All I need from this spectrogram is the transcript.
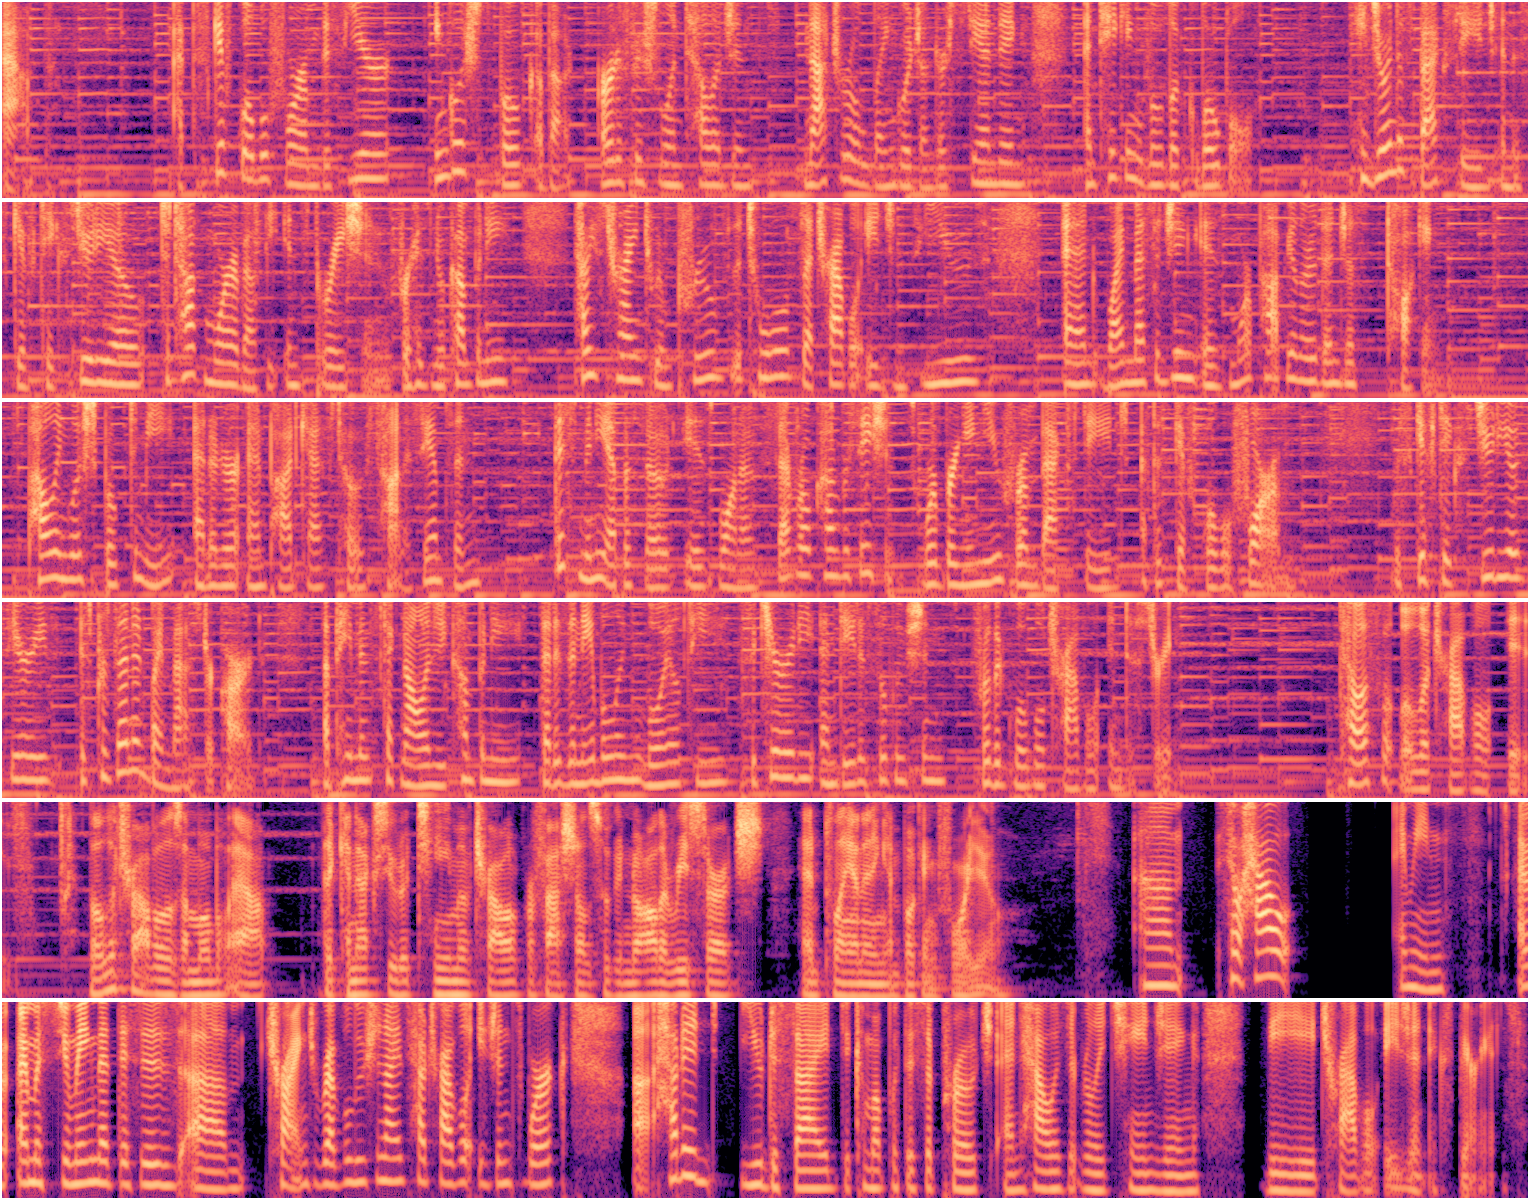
Skift Global Forum this year, English spoke about artificial intelligence, natural language understanding, and taking Lola global. He joined us backstage in the Skift Take studio to talk more about the inspiration for his new company, how he's trying to improve the tools that travel agents use, and why messaging is more popular than just talking. Paul English spoke to me, editor and podcast host Hannah Sampson. This mini episode is one of several conversations we're bringing you from backstage at the Skift Global Forum. The Skift Take Studio series is presented by MasterCard, a payments technology company that is enabling loyalty, security, and data solutions for the global travel industry. Tell us what Lola Travel is. Lola Travel is a mobile app that connects you to a team of travel professionals who can do all the research and planning and booking for you. Um, so, how, I mean, I'm assuming that this is um, trying to revolutionize how travel agents work. Uh, how did you decide to come up with this approach, and how is it really changing the travel agent experience?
